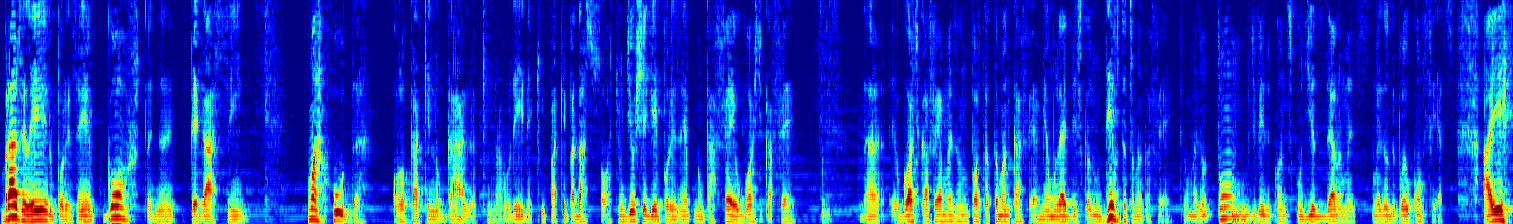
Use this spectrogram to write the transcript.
Brasileiro, por exemplo, gosta né, de pegar assim, uma ruda, colocar aqui no galho, aqui na orelha, aqui para dar sorte. Um dia eu cheguei, por exemplo, num café, eu gosto de café. Né? Eu gosto de café, mas eu não posso estar tomando café. Minha mulher disse que eu não devo estar tomando café. Então, mas eu tomo de vez em quando escondido dela, mas, mas eu depois eu confesso. Aí.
